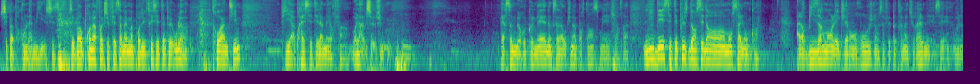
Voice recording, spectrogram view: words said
Je sais pas pourquoi on l'a mis. C'est pas la première fois que j'ai fait ça, même ma productrice était un peu, oula, trop intime. Puis après, c'était la meilleure fin. Voilà. Je, Personne me reconnaît, donc ça n'a aucune importance. Mais genre, l'idée, c'était plus danser dans mon salon, quoi. Alors bizarrement, éclairé en rouge, donc ça fait pas très naturel, mais c'est voilà.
